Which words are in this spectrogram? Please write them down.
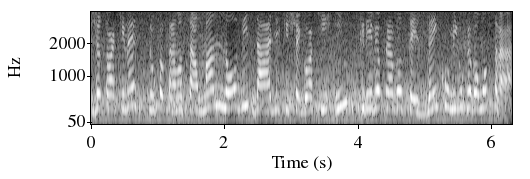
hoje eu tô aqui na estufa para mostrar uma novidade que chegou aqui incrível para vocês. Vem comigo que eu vou mostrar.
